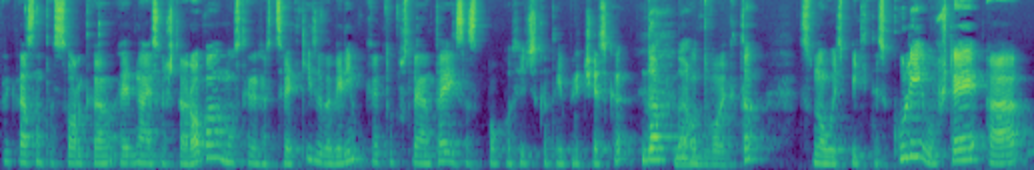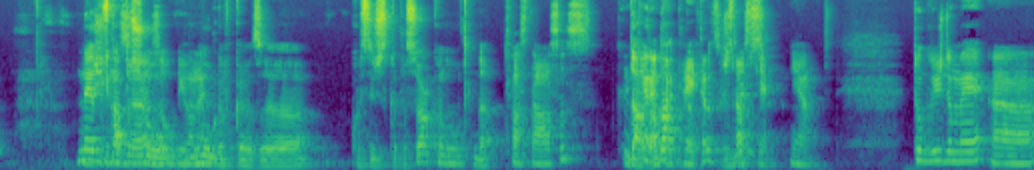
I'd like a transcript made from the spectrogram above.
Прекрасната сорка е една и съща роба, но с три разцветки, за да видим, както последната е и с по-класическата и прическа Да, да. от двойката, с много изпитите скули. Въобще а, Не е достатъчно за, за убиване. мугавка за класическата сорка, но да. Това става с Да, да, да. За щастие. Yeah. Тук виждаме а,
